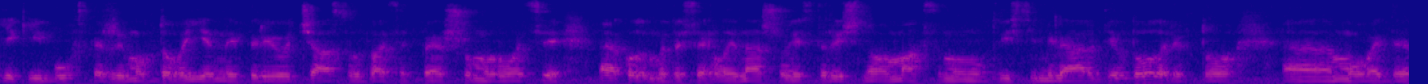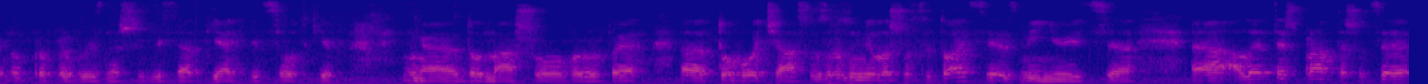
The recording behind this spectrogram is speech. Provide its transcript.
який був, скажімо, в довоєнний період часу у 2021 році, коли ми досягли нашого історичного максимуму в 200 мільярдів доларів, то мова йде ну про приблизно 65% е, до нашого ВВП того часу. Зрозуміло, що ситуація змінюється, але теж правда, що це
